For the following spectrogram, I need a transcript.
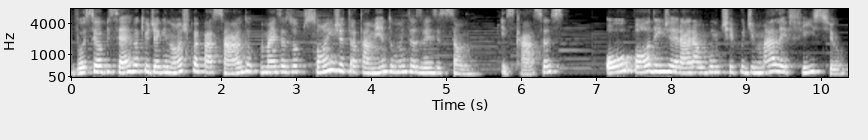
você observa que o diagnóstico é passado, mas as opções de tratamento muitas vezes são escassas ou podem gerar algum tipo de malefício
